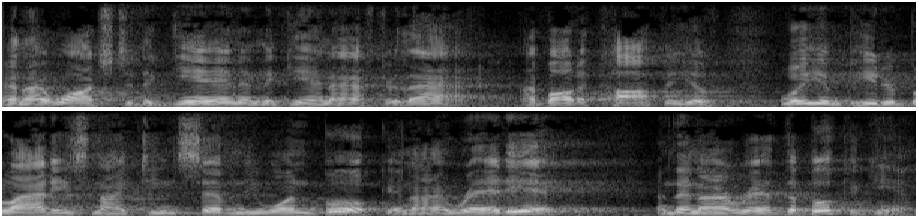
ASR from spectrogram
and I watched it again and again after that. I bought a copy of William Peter Blatty's 1971 book and I read it, and then I read the book again.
